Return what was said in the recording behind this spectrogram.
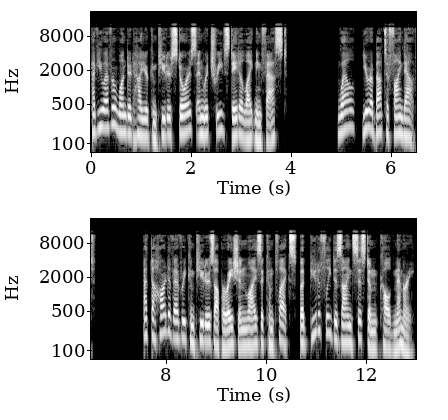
Have you ever wondered how your computer stores and retrieves data lightning fast? Well, you're about to find out. At the heart of every computer's operation lies a complex but beautifully designed system called memory.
